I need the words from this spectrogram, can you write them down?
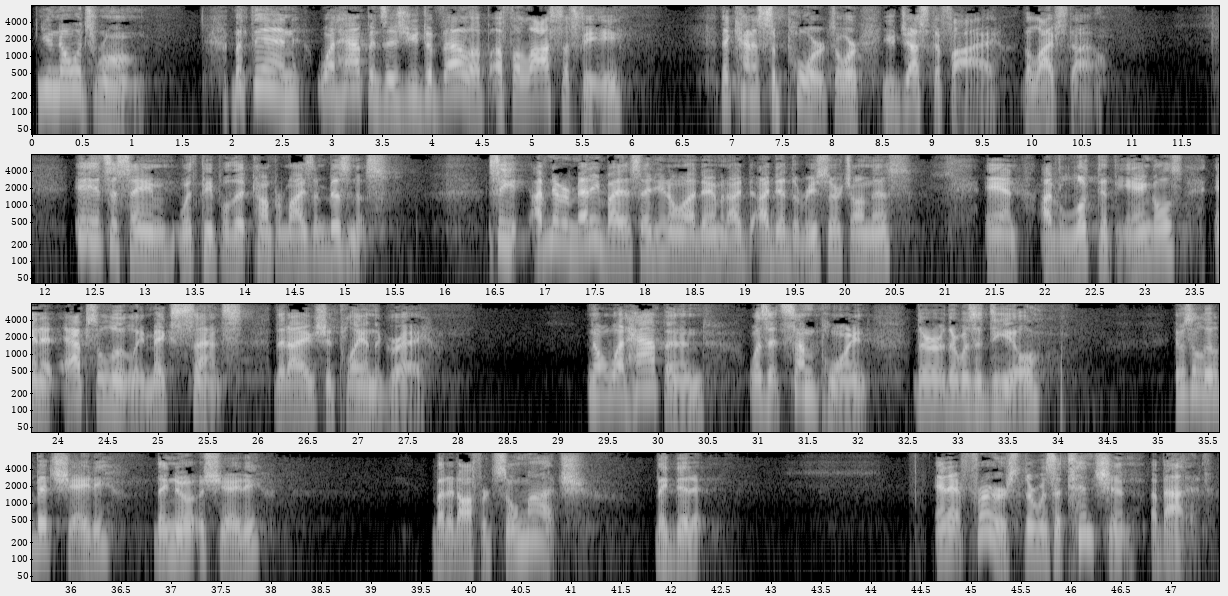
You know it's wrong. But then what happens is you develop a philosophy that kind of supports or you justify the lifestyle. It's the same with people that compromise in business. See, I've never met anybody that said, you know what, Damon, I, I did the research on this and I've looked at the angles and it absolutely makes sense that I should play in the gray. No, what happened was at some point there, there was a deal. It was a little bit shady. They knew it was shady, but it offered so much, they did it. And at first, there was a tension about it.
